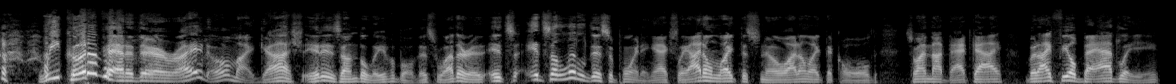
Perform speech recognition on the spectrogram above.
we could have had it there, right? Oh my gosh, it is unbelievable. This weather, it's it's a little disappointing actually. I don't like the snow. I don't like the cold, so I'm not that guy. But I feel badly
